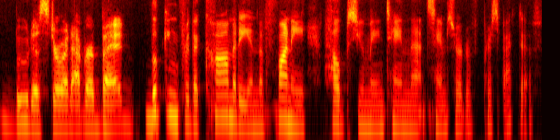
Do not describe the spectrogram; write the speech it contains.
Buddhist or whatever. But looking for the comedy and the funny helps you maintain that same sort of perspective.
